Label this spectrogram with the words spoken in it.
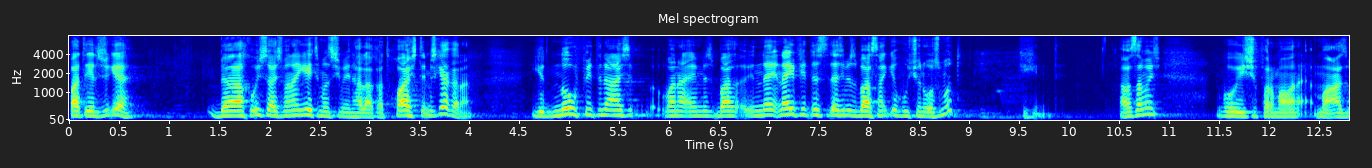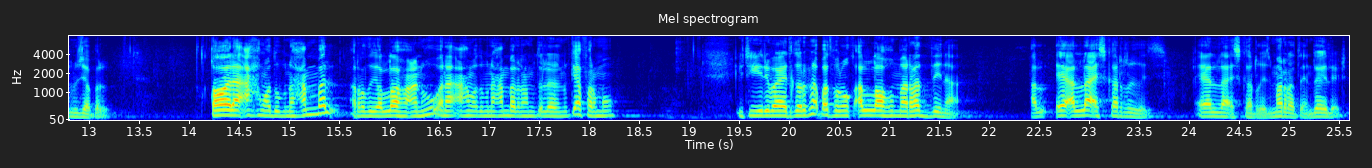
پَتہٕ ییٚلہِ سُہ کیاہ بیٛاکھ وٕچھ سُہ آسہِ وَنان ییٚتھۍ منٛز چھِ میٲنۍ ہلاکت ہُہ آسہِ تٔمِس کیاہ کَران؟ یہِ نوٚو فِطنہٕ آسہِ وَنان أمِس نَیہِ فِطنہٕ سۭتۍ آسہِ أمِس باسان کہِ ہُہ چھُنہٕ اوسمُت کِہیٖنۍ تہِ۔ آو سَمٕجھ؟ گوٚو یہِ چھُ فرماوان معزم جبل قالہ احمد ابن حمبل رضی اللہ عنہ وَنان احمد ابن حمبل رحمتہ اللہ کیاہ فرمو یِتھُے یہِ رِوایت کٔرٕکھ نا پَتہٕ ووٚنُکھ اللہُ ردِنا اے اللہ اَسہِ کَر رٲزۍ اے اللہ اَسہِ کَر رٲزۍ مَرتٲنۍ دۄیہِ لَٹہِ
